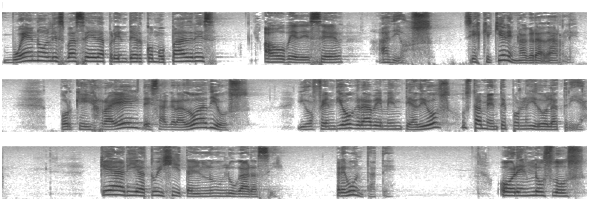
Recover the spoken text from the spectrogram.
Bueno les va a ser aprender como padres a obedecer a Dios, si es que quieren agradarle. Porque Israel desagradó a Dios y ofendió gravemente a Dios justamente por la idolatría. ¿Qué haría tu hijita en un lugar así? Pregúntate. Oren los dos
